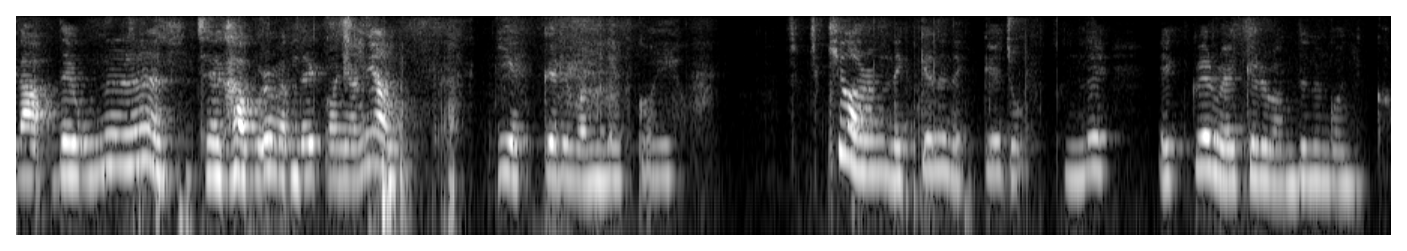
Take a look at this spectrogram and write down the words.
반갑습니다. 네, 오늘은 제가 뭘 만들 거냐면 이 액괴를 만들 거예요. 솔직히 말하면 액괴는 액괴죠. 근데 액괴로 액괴를 만드는 거니까.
